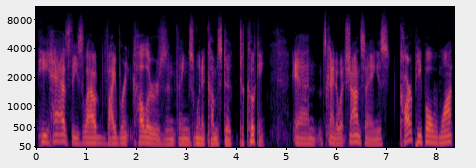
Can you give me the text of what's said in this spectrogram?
he has these loud vibrant colors and things when it comes to to cooking and it's kind of what Sean's saying is car people want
